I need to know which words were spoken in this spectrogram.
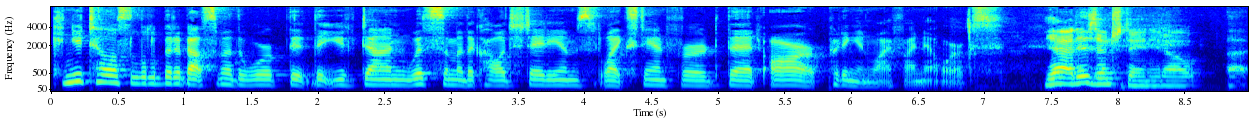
Can you tell us a little bit about some of the work that, that you've done with some of the college stadiums like Stanford that are putting in Wi Fi networks? Yeah, it is interesting. You know, uh,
